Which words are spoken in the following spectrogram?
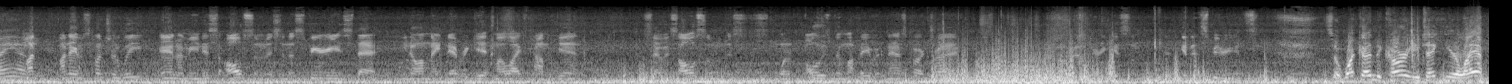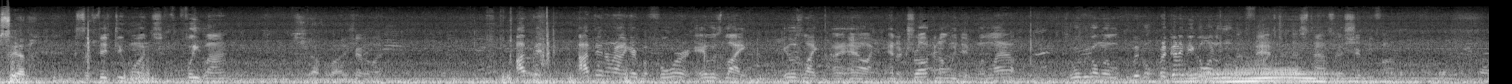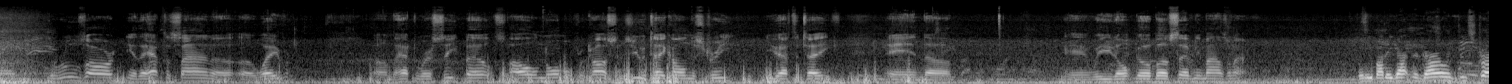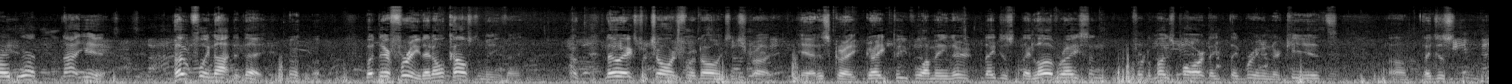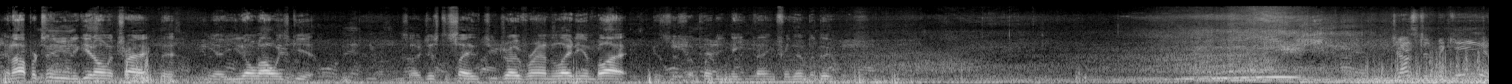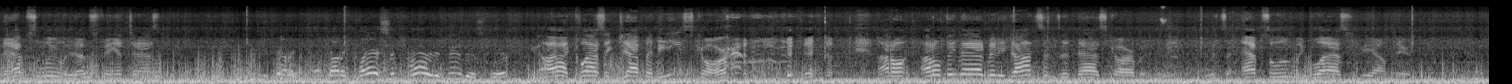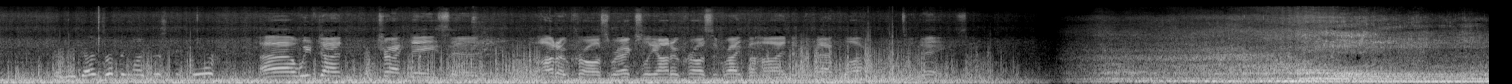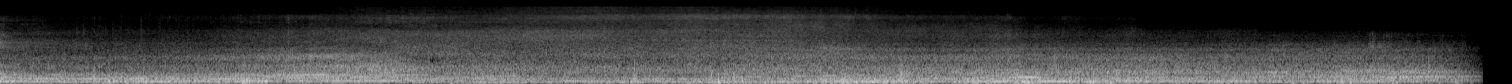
man? My, my name is Hunter Lee, and I mean, it's awesome. It's an experience that, you know, I may never get in my lifetime again. So it's awesome. This is one, always been my favorite NASCAR track. Go around here and get some, get an experience. So what kind of car are you taking your laps in? It's a 51 Fleetline Chevrolet. Chevrolet. I've been, I've been around here before. It was like, it was like uh, in a, in a truck and only did one lap. So we're going, we're going to be going a little bit faster this time, so it should be fun. The rules are, you know, they have to sign a, a waiver. Um, they have to wear seat belts. All normal precautions you would take on the street, you have to take, and um, and we don't go above 70 miles an hour. Anybody got the Darlington stripe yet? Not yet. Hopefully not today. but they're free. They don't cost them anything. no extra charge for a Darlington stripe. Yeah, it's great. Great people. I mean, they they just they love racing for the most part. They they bring in their kids. Um, they just an opportunity to get on a track that you know you don't always get. So just to say that you drove around the Lady in Black is just a pretty neat thing for them to do. Justin McKee, and absolutely, that was fantastic. You've got a, got a classic car to do this with. Uh, classic Japanese car. I don't, I don't think they had many Datsuns in NASCAR, but it's absolutely blast to be out there. Have you done something like this before? Uh, we've done track days and autocross. We're actually autocrossing right behind in the back lot.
